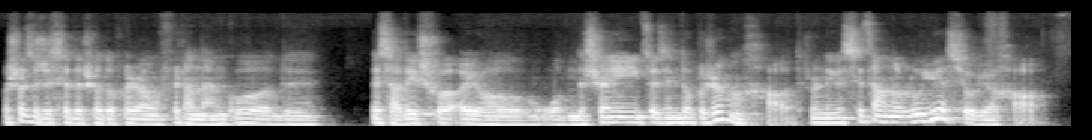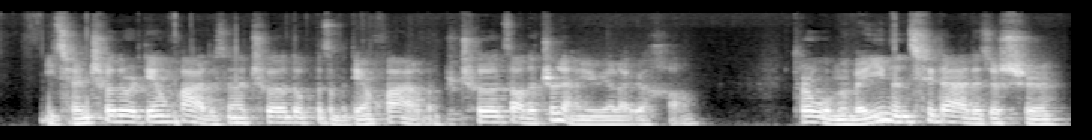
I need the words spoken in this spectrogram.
我说起这些的时候，都会让我非常难过。对，那小弟说：“哎呦，我们的生意最近都不是很好。”他说：“那个西藏的路越修越好，以前车都是颠坏的，现在车都不怎么颠坏了，车造的质量也越来越好。”他说：“我们唯一能期待的就是。”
